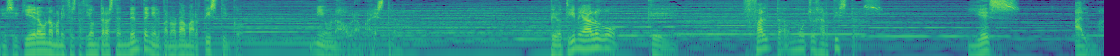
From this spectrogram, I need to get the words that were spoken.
ni siquiera una manifestación trascendente en el panorama artístico, ni una obra maestra. Pero tiene algo que falta muchos artistas, y es alma.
